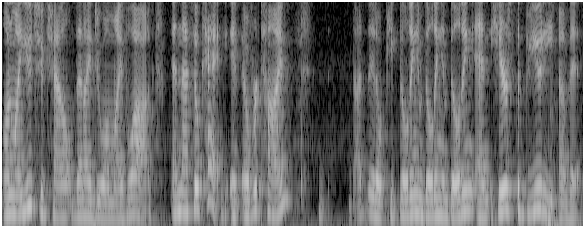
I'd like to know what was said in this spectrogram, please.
on my YouTube channel than I do on my blog, and that's okay. And over time, it'll keep building and building and building. And here's the beauty of it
